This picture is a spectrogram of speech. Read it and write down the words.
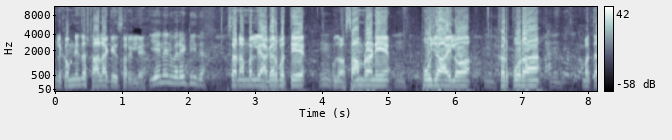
ಇಲ್ಲಿ ಕಂಪ್ನಿಯಿಂದ ಸ್ಟಾಲ್ ಹಾಕಿದೆ ಸರ್ ಇಲ್ಲಿ. ಏನೇನು ವೆರೈಟಿ ಇದೆ? ಸರ್ ನಮ್ಮಲ್ಲಿ ಅಗರಬತ್ತಿ ಸಾಂಬ್ರಾಣಿ ಪೂಜಾ ಆಯಿಲು ಕರ್ಪೂರ ಮತ್ತು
